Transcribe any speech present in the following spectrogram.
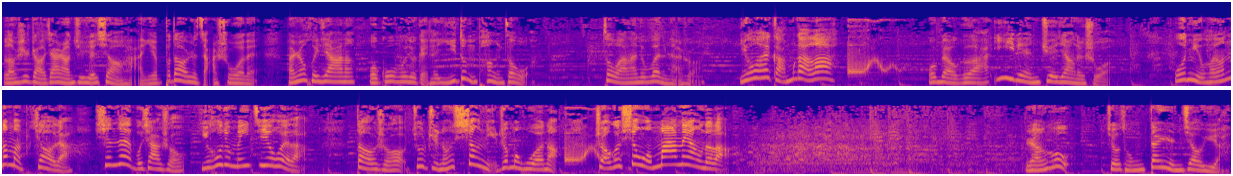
老师找家长去学校哈，也不知道是咋说的，反正回家呢，我姑父就给他一顿胖揍啊，揍完了就问他说：“以后还敢不敢了？”我表哥啊，一脸倔强的说。我女朋友那么漂亮，现在不下手，以后就没机会了。到时候就只能像你这么窝囊，找个像我妈那样的了。然后就从单人教育啊，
